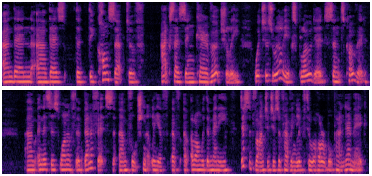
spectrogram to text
And then uh, there's the, the concept of accessing care virtually, which has really exploded since COVID. Um, and this is one of the benefits, unfortunately, of, of, of, along with the many disadvantages of having lived through a horrible pandemic,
